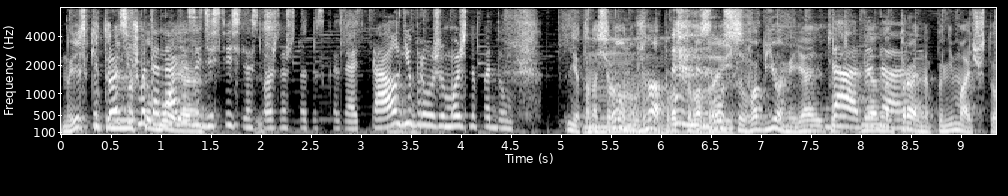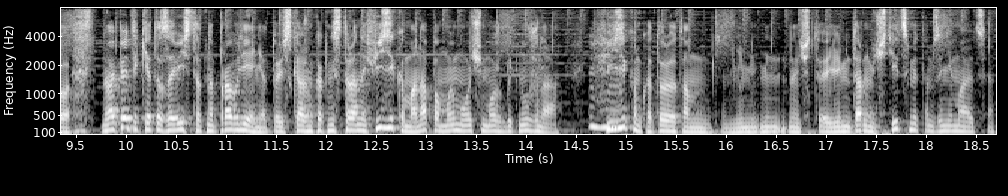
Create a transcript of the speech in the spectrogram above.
Но есть ну, какие-то ну, немножко матанализа более... действительно сложно что-то сказать. Про алгебру уже можно подумать. Нет, она все равно нужна, просто вопрос в объеме. Я тут, да, да, надо да. правильно понимать, что... Но опять-таки это зависит от направления. То есть, скажем, как ни странно, физикам она, по-моему, очень может быть нужна. Угу. Физикам, которые там значит, элементарными частицами там занимаются.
